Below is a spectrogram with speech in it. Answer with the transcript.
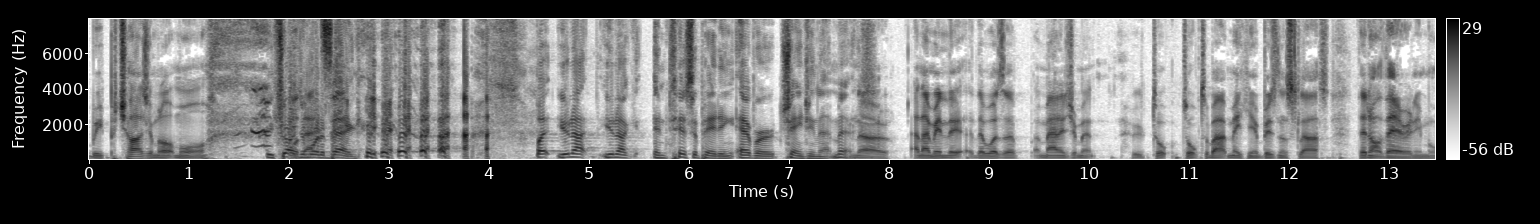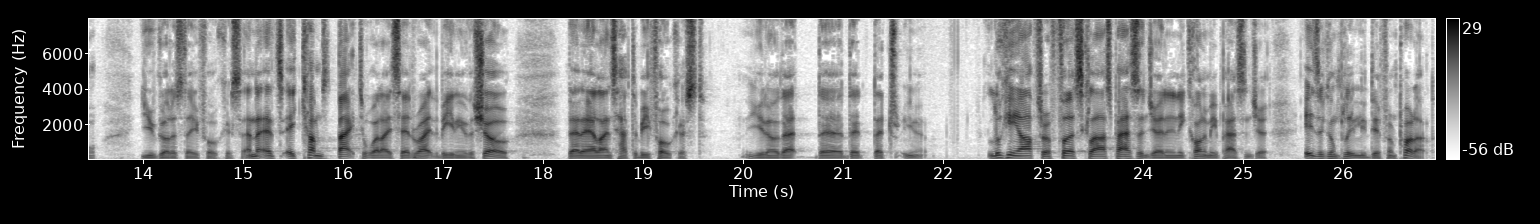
we charge them a lot more. We charge them more to beg. but you're not you're not anticipating ever changing that mix. No, and I mean there, there was a, a management who talk, talked about making a business class. They're not there anymore. You've got to stay focused, and it comes back to what I said right at the beginning of the show that airlines have to be focused. You know that that, that you know looking after a first class passenger and an economy passenger is a completely different product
